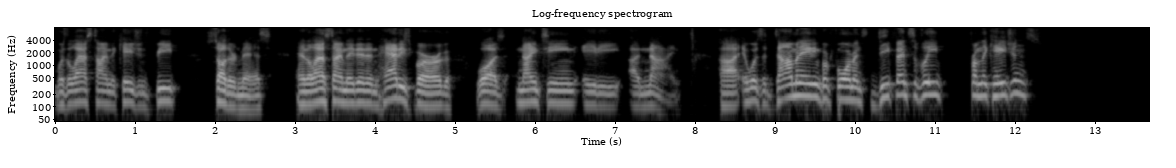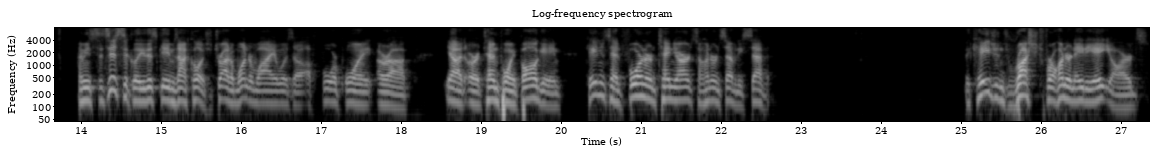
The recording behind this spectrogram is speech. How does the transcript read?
was the last time the Cajuns beat Southern Miss, and the last time they did it in Hattiesburg was 1989. Uh, it was a dominating performance defensively from the Cajuns. I mean, statistically, this game's not close. You try to wonder why it was a, a four point or a yeah or a ten point ball game. Cajuns had 410 yards to 177. The Cajuns rushed for 188 yards.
